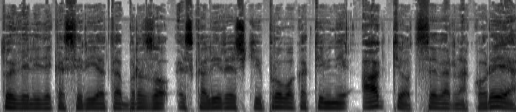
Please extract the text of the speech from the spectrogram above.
Тој вели дека серијата брзо ескалирачки провокативни акти од Северна Кореја,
